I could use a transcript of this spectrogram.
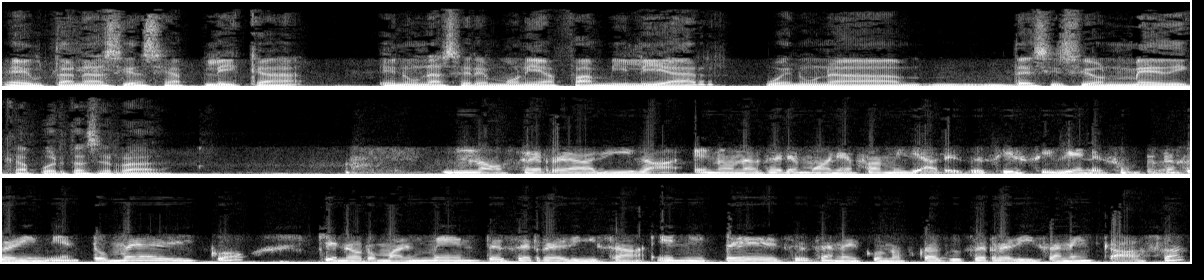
eutanasia se aplica en una ceremonia familiar o en una decisión médica a puerta cerrada? No se realiza en una ceremonia familiar, es decir, si bien es un procedimiento médico que normalmente se realiza en IPS, en algunos casos se realizan en casa,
